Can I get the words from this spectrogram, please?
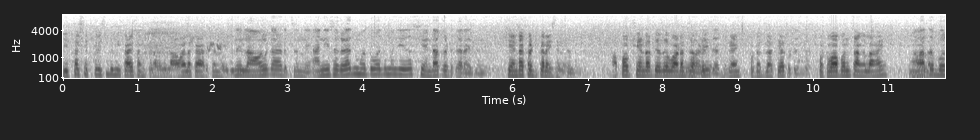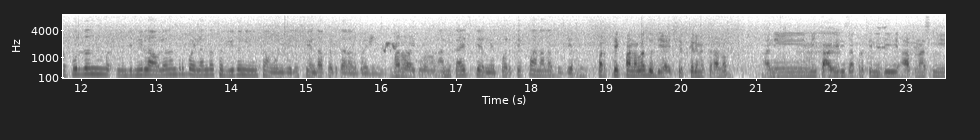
इतर शेतकऱ्यांशी तुम्ही काय सांगता? म्हणजे लावायला काय अडचण नाही? नाही लावायला काय अडचण नाही. आणि सगळ्यात महत्वाचं म्हणजे याचा शेंडा कट करायचा नाही. शेंडा कट करायचं नाही. आपोआप शेंडा त्याचं वाढत वाढत जाते जाते. ब्रँच फुटत जातात कुठं जात. फुटवा पण चांगला आहे मला आता भरपूर जण म्हणजे मी लावल्यानंतर पहिल्यांदा सगळीजण येऊन सांगून गेले शेंडा कट करायला पाहिजे म्हणून. बरोबर आहे की बरोबर आहे. आम्ही काहीच केलं नाही प्रत्येक पानाला दुधी आहे प्रत्येक पानाला दुधी आहे शेतकरी मित्रांनो आणि मी कावेरीचा प्रतिनिधी आपणास मी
